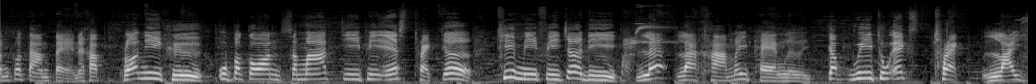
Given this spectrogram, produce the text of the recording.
รก็ตามแต่นะครับ เพราะนี่คืออุปกรณ์ Smart GPS Tracker ที่มีฟีเจอร์ดี และราคาไม่แพงเลย กับ V2X Track Lite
